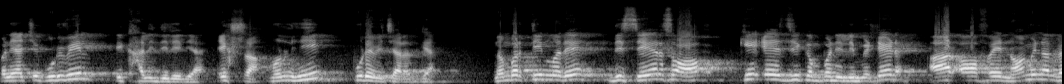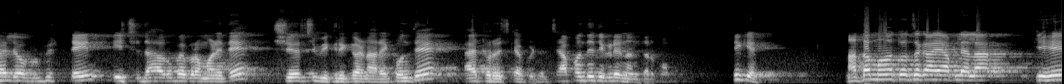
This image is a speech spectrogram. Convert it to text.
पण याची गुडविल ही खाली दिलेली आहे. एक्स्ट्रा म्हणून ही पुढे विचारात घ्या. नंबर तीन मध्ये the shares of K S G company limited are of a nominal value of rupees ten each दहा रुपये प्रमाणे ते शेअरची विक्री करणार आहे. कोणते? ॲथोरेज कॅपिटलचे आपण ते तिकडे नंतर पाहू. ठीक आहे? आता महत्वाचं काय आहे आपल्याला? की हे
